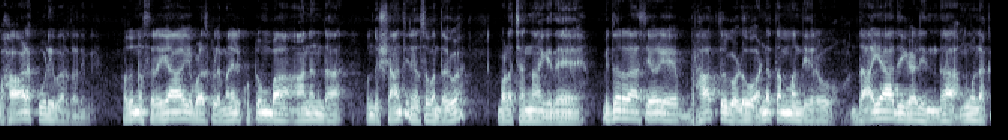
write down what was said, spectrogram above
ಬಹಳ ಕೂಡಿ ಬರ್ತದೆ ನಿಮಗೆ. ಅದನ್ನು ಸರಿಯಾಗಿ ಬಳಸ್ಕೊಳ್ಳಿ. ಮನೇಲಿ ಕುಟುಂಬ, ಆನಂದ, ಒಂದು ಶಾಂತಿ ನೆಲೆಸುವಂಥ ಯೋಗ ಭಾಳ ಚೆನ್ನಾಗಿದೆ. ಮಿಥುನ ರಾಶಿಯವರಿಗೆ ಭ್ರಾತೃಗಳು, ಅಣ್ಣ ತಮ್ಮಂದಿರು, ದಾಯಾದಿಗಳಿಂದ ಮೂಲಕ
